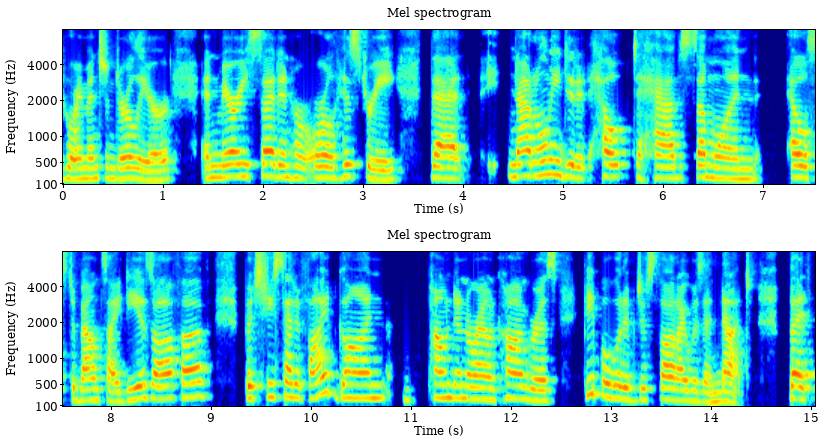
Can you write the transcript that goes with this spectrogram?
who I mentioned earlier. And Mary said in her oral history that not only did it help to have someone else to bounce ideas off of. But she said if I'd gone pounding around Congress, people would have just thought I was a nut. But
